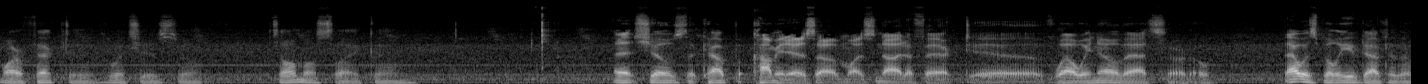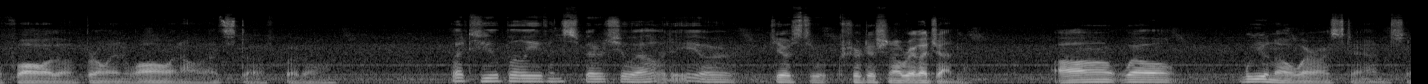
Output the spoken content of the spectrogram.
more effective, which is it's almost like. Um, and it shows that cap- communism was not effective. Well, we know that sort of. That was believed after the fall of the Berlin Wall and all that stuff, but. Uh, but do you believe in spirituality or just traditional religion? Uh, well, you know where I stand, so.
